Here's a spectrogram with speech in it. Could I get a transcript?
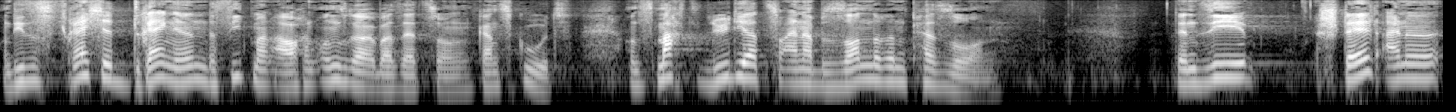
Und dieses freche Drängen, das sieht man auch in unserer Übersetzung ganz gut. Und es macht Lydia zu einer besonderen Person. Denn sie stellt eine,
